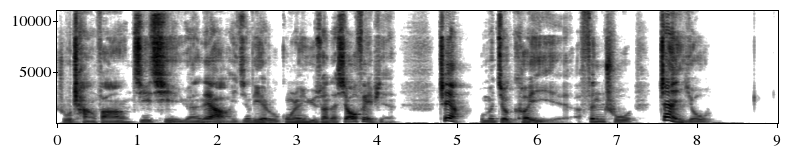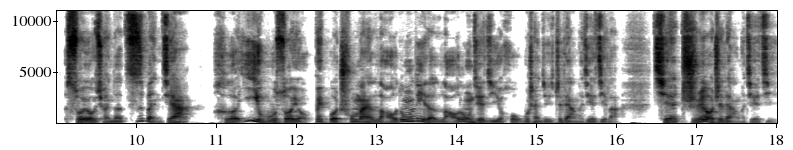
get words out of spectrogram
如厂房、机器、原料以及列入工人预算的消费品。这样，我们就可以分出占有所有权的资本家和一无所有、被迫出卖劳动力的劳动阶级或无产阶级这两个阶级了。且只有这两个阶级。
